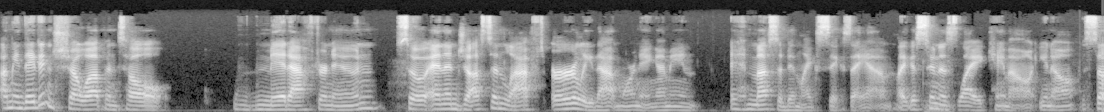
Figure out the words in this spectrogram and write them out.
I mean, they didn't show up until mid afternoon. So, and then Justin left early that morning. I mean, it must have been like 6 a.m. Like as soon mm. as light came out, you know. So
